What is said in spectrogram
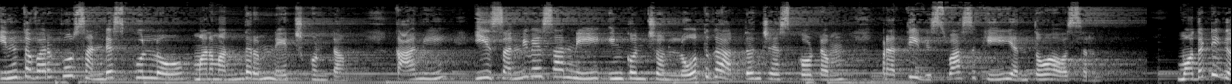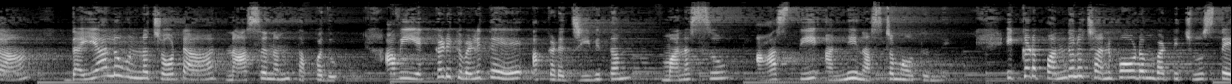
ఇంతవరకు సండే స్కూల్లో మనం అందరం నేర్చుకుంటాం. కానీ ఈ సన్నివేశాన్ని ఇంకొంచెం లోతుగా అర్థం చేసుకోవటం ప్రతి విశ్వాసకి ఎంతో అవసరం. మొదటిగా దయ్యాలు ఉన్న చోట నాశనం తప్పదు. అవి ఎక్కడికి వెళితే అక్కడ జీవితం మనస్సు ఆస్తి అన్నీ నష్టమవుతుంది. ఇక్కడ పందులు చనిపోవడం బట్టి చూస్తే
